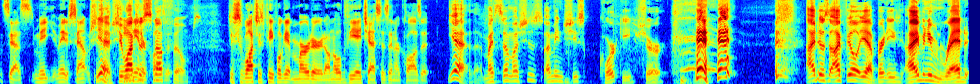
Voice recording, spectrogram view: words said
It's- Yeah, it's made, it made it sound. She's yeah a she TV in her watches snuff closet. films Just watches people get murdered on old VHSs in her closet. Yeah, my stepmom, she's. I mean, she's quirky, sure. I just, I feel, yeah, Britney. I haven't even read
